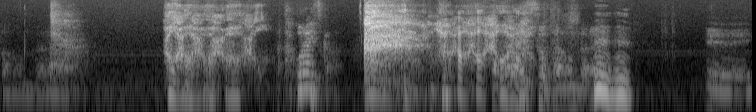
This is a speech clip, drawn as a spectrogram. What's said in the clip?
頼んだらはいはいはいはいはい。あタコライスかな？はいはいタコライスを頼んだら、うんうん。えー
